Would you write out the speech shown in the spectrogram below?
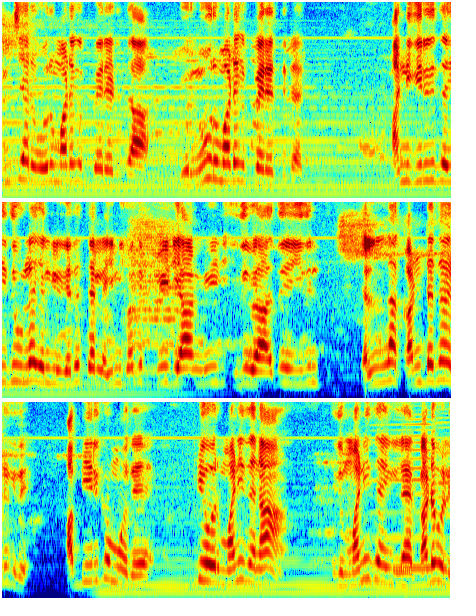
எம்ஜிஆர் ஒரு மடங்கு பேர் எடுத்தா இவர் நூறு மடங்கு பேர் எடுத்துட்டார். அன்னைக்கு இருந்த இது உள்ள எங்களுக்கு எதுவும் தெரியல. இன்னைக்கு வந்து மீடியா மீடி இது அது இதுன்னு எல்லாம் கண்டதான் இருக்குது. அப்படி இருக்கும் போது இப்படி ஒரு மனிதனா? இது மனிதன் இல்ல கடவுள்.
